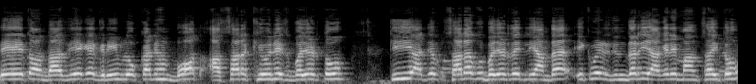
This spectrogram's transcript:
ਤੇ ਤੁਹਾਨੂੰ ਦੱਸ ਦਈਏ ਕਿ ਗਰੀਬ ਲੋਕਾਂ ਨੇ ਹੁਣ ਬਹੁਤ ਆਸਾ ਰੱਖੀ ਹੋਏ ਨੇ ਇਸ ਬਜਟ ਤੋਂ। ਕੀ ਅੱਜ ਸਾਰਾ ਕੁਝ ਬਜਟ ਦੇ ਲਿਆਂਦਾ ਇੱਕ ਮਿੰਟ ਰਜਿੰਦਰ ਜੀ ਆ ਗਏ ਨੇ ਮਾਨਸਾਈ ਤੋਂ।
